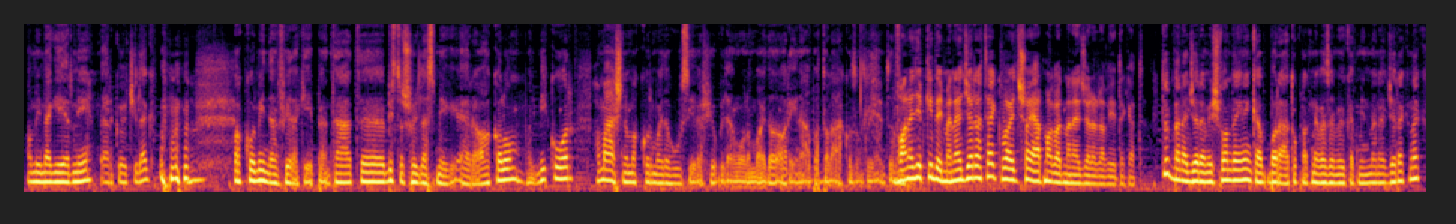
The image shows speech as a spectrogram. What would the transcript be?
ami megérni erkölcsileg, akkor mindenféleképpen. Tehát biztos, hogy lesz még erre alkalom, hogy mikor. Ha más nem, akkor majd a 20 éves jubileumon, majd az arénába találkozunk. Van egyébként egy menedzseretek, vagy saját magad menedzsered a véteket? Több menedzserem is van, de én inkább barátoknak nevezem őket, mint menedzsereknek,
